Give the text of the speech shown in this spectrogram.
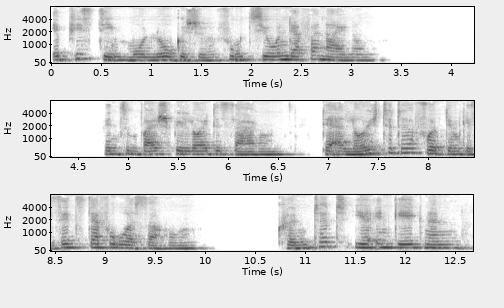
epistemologische Funktion der Verneinung. Wenn zum Beispiel Leute sagen, der Erleuchtete folgt dem Gesetz der Verursachung, könntet ihr entgegnen,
